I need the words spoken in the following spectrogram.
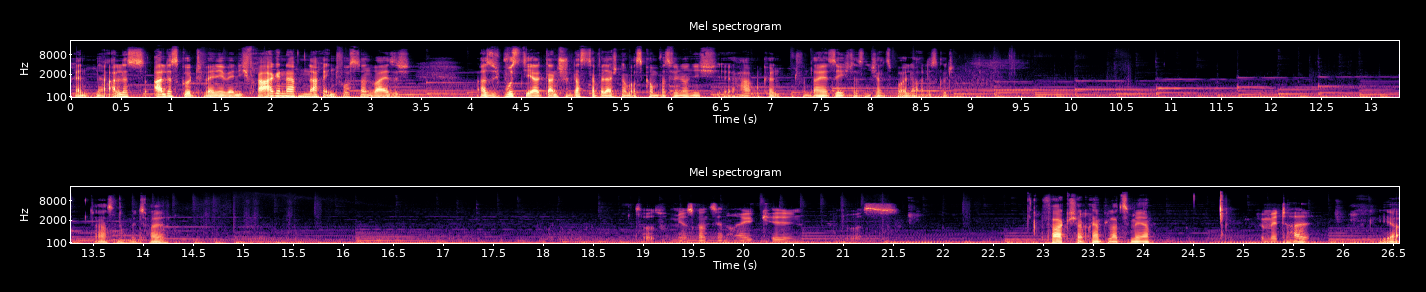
Rentner, alles, alles gut. Wenn, wenn ich frage nach, nach Infos, dann weiß ich. Also ich wusste ja dann schon, dass da vielleicht noch was kommt, was wir noch nicht äh, haben könnten. Von daher sehe ich das nicht als Spoiler. Alles gut. Ist noch Metall. So, also von mir aus kannst du den Hai killen. Was Fuck, ich habe keinen Platz mehr. für Metall. Ja.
